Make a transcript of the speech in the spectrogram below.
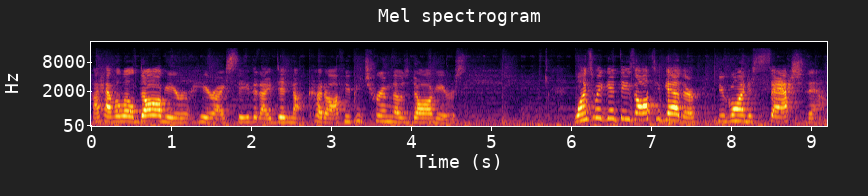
I have a little dog ear here I see that I did not cut off. You can trim those dog ears. Once we get these all together, you're going to sash them.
